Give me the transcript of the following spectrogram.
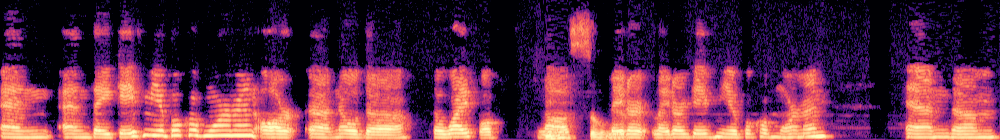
and and they gave me a book of mormon or uh, no the the wife of Lars So yeah. later later gave me a book of mormon. And um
